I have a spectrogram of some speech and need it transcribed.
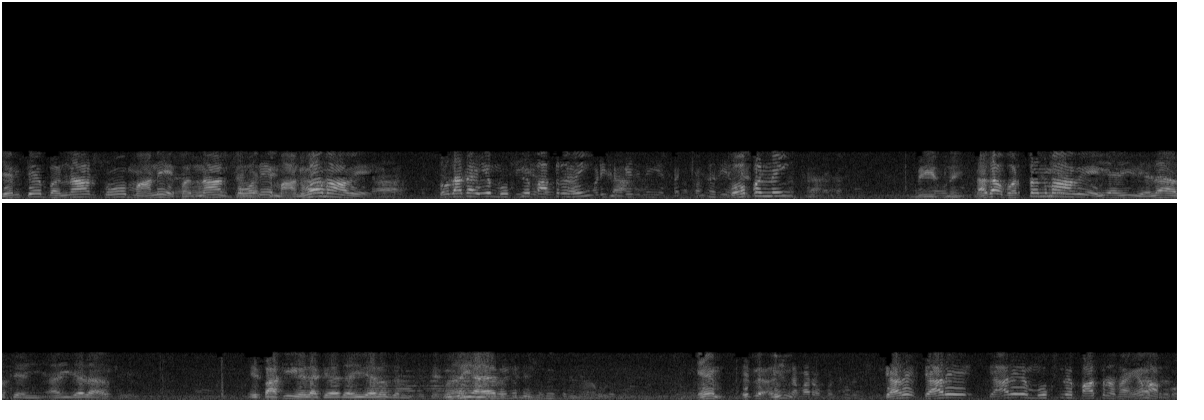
જેમ કે બનનાર સો માને બનનાર સો ને માનવામાં આવે તો દાદા એ મોક્ષ પાત્ર નહીં? તો પણ નહીં? દાદા વર્તનમાં આવે. એ અહીં વહેલા આવશે અહીં અહીં વહેલા આવશે. એ પાકી ગયેલા કહેવાય અહીં વહેલો જન્મ છે એમ એટલે અહીં. ત્યારે ત્યારે ત્યારે મોક્ષ ને પાત્ર થાય એમ આપો.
